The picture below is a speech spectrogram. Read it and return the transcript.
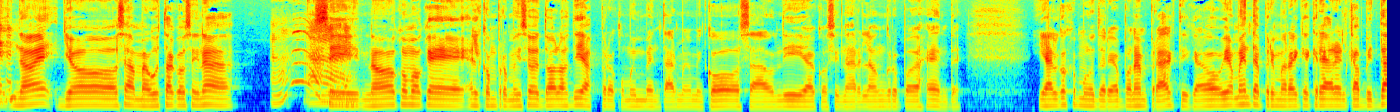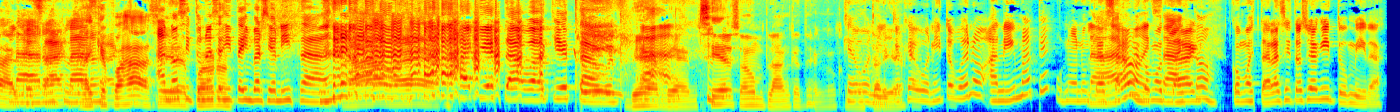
gusta. no, yo, o sea, me gusta cocinar Ah. Sí, no como que el compromiso de todos los días, pero como inventarme mi cosa un día, cocinarle a un grupo de gente. Y algo que me gustaría poner en práctica. Obviamente, primero hay que crear el capital. Claro, claro. Hay que fajarse. Ah, no, si tú necesitas inversionista. Aquí estamos, aquí estamos. Bien, bien. Sí, eso es un plan que tengo. qué bonito, qué bonito. Bueno, anímate. Uno nunca sabe cómo está, cómo está, la situación y tu vida.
